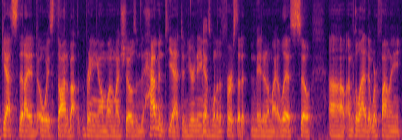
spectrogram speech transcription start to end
guests that I had always thought about bringing on one of my shows and haven't yet, and your name yep. was one of the first that made it on my list. So uh, I'm glad that we're finally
